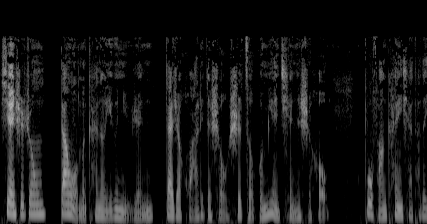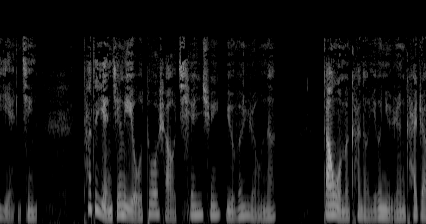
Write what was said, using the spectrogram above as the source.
现实中，当我们看到一个女人带着华丽的首饰走过面前的时候，不妨看一下她的眼睛，她的眼睛里有多少谦逊与温柔呢？当我们看到一个女人开着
